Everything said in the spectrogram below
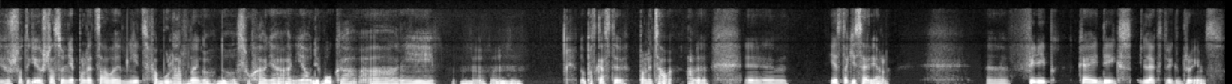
już od jakiegoś czasu nie polecałem nic fabularnego do słuchania, ani audiobooka, ani mm, no podcasty polecałem, ale yy, jest taki serial yy, Philip K. Dick's Electric Dreams.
